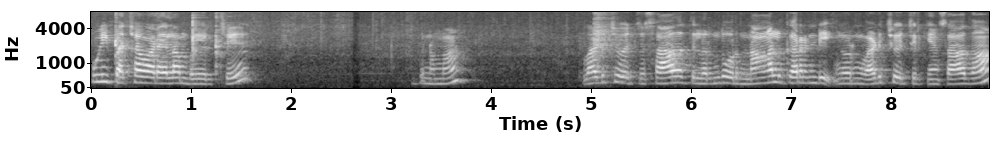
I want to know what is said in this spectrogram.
புளி பச்சை வாடையெல்லாம் போயிடுச்சு இப்போ நம்ம வடித்து வச்ச சாதத்துலேருந்து ஒரு நாலு கரண்டி இங்கே ஒரு வடித்து வச்சுருக்கேன் சாதம்.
